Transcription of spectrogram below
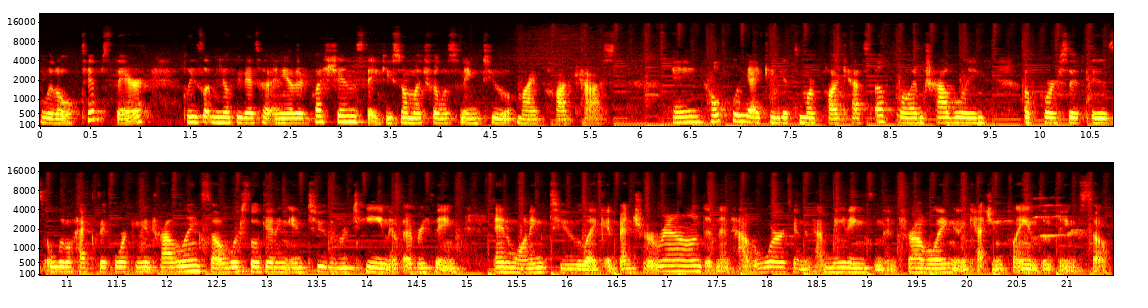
little tips there. Please let me know if you guys have any other questions. Thank you so much for listening to my podcast and hopefully I can get some more podcasts up while I'm traveling. Of course, it is a little hectic working and traveling, so we're still getting into the routine of everything and wanting to like adventure around and then have a work and then have meetings and then traveling and catching planes and things. So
